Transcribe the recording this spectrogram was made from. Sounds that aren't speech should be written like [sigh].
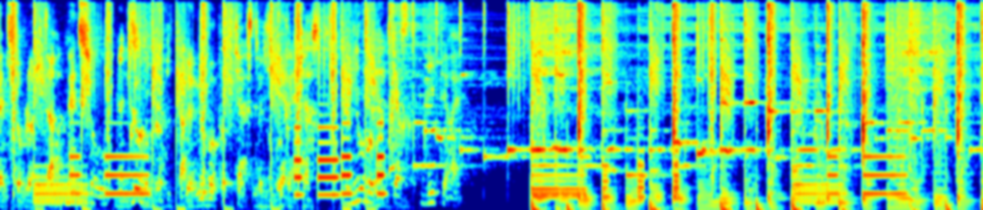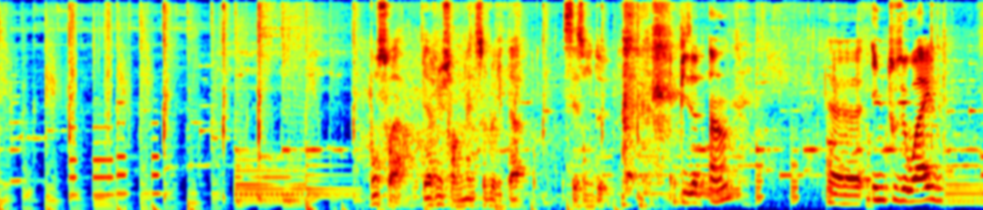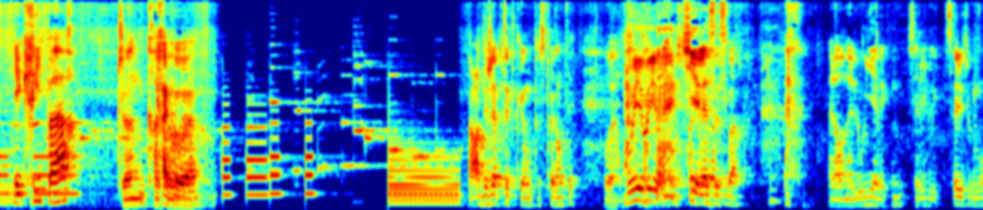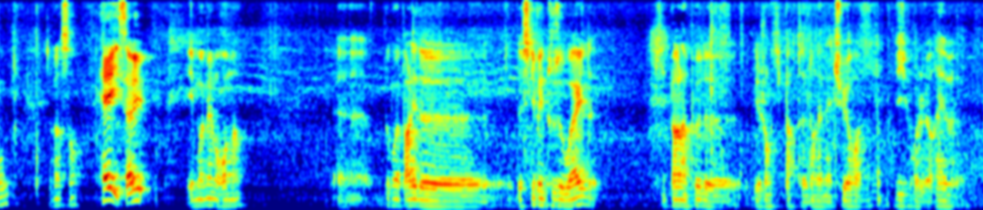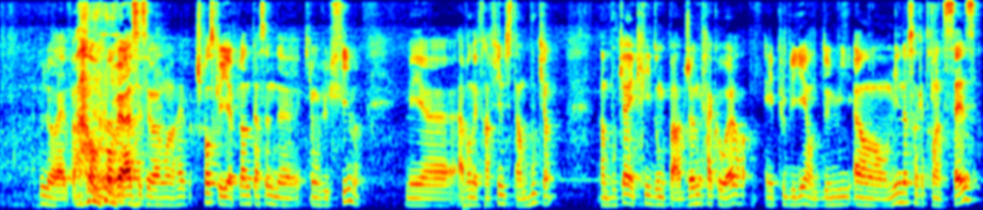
Menso Blovita. Menso, Menso Blovita. Le nouveau podcast littéraire. le nouveau podcast littéraire. Bonsoir, bienvenue sur Menso Blovita, saison 2. [laughs] Épisode 1 euh, Into the Wild, écrit par. John Krakauer. Krakauer. Déjà peut-être qu'on peut se présenter. Ouais, on- Oui, oui, Qui est là ce soir? Alors on a Louis avec nous. Salut Louis. Salut tout le monde. Vincent. Hey, salut Et moi-même Romain. Euh, donc on va parler de, de Slip into the Wild, qui parle un peu de, des gens qui partent dans la nature, vivre le rêve. Le rêve. [laughs] on, on verra si c'est vraiment le rêve. Je pense qu'il y a plein de personnes euh, qui ont vu le film, mais euh, avant d'être un film, c'était un bouquin. Un bouquin écrit donc par John Krakauer et publié en, 2000 euh, en 1996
